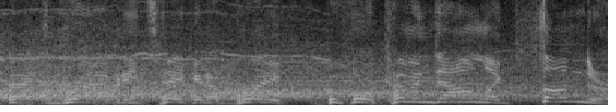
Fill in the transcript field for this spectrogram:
That's gravity taking a break before coming down like thunder.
